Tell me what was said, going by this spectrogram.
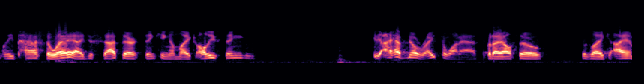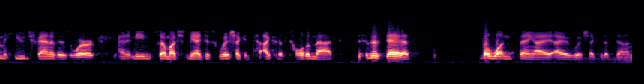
when he passed away, I just sat there thinking, I'm like, all these things. I have no right to want to ask, but I also was like, I am a huge fan of his work, and it means so much to me. I just wish I could t- I could have told him that. To this day, that's the one thing I, I wish I could have done.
